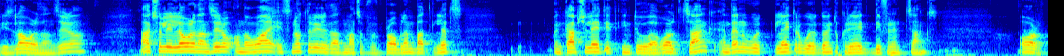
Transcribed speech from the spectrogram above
is lower than 0 actually lower than 0 on the y it's not really that much of a problem but let's encapsulate it into a world chunk and then we're, later we're going to create different chunks. Or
